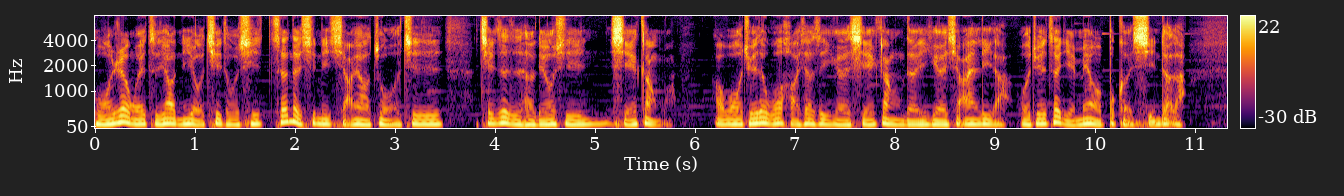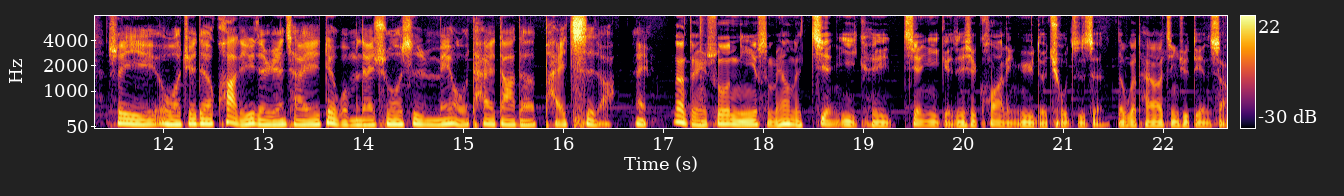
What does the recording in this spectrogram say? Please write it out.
我认为，只要你有企图心，真的心里想要做，其实前阵子很流行斜杠嘛，啊，我觉得我好像是一个斜杠的一个小案例啦。我觉得这也没有不可行的啦。所以我觉得跨领域的人才对我们来说是没有太大的排斥啦。那等于说，你有什么样的建议可以建议给这些跨领域的求职者？如果他要进去电商，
